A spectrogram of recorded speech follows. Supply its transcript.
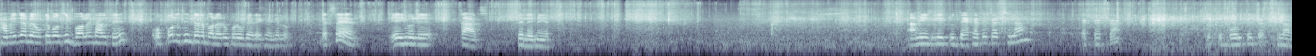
ঘামে যাবে, ওকে বলছি বলে ঢালতে। ও পলিথিনটার বলের উপরে উঠে রেখে গেল। দেখছেন? এই হইলে কাজ, ছেলে মেয়ের। আমি এগুলি একটু দেখাতে চাচ্ছিলাম। একটা একটা একটু বলতে চাচ্ছিলাম।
